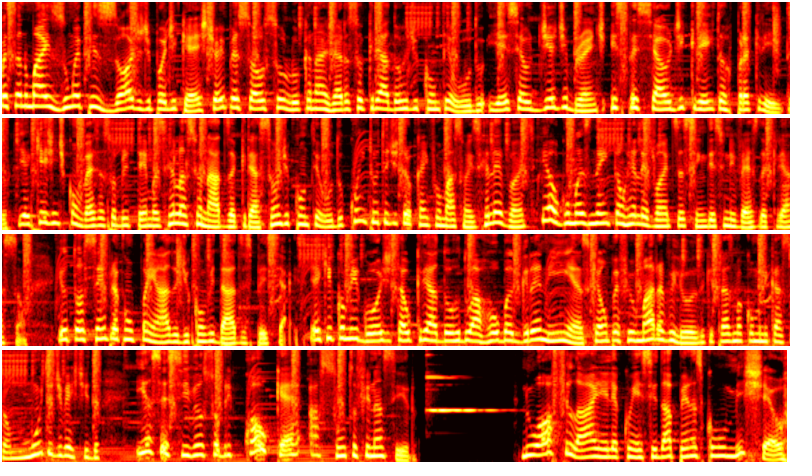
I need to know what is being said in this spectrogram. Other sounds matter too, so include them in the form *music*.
começando mais um episódio de podcast. Oi, pessoal, eu sou o Luca Najara, sou criador de conteúdo e esse é o Dia de Brand especial de Creator para Creator. E aqui a gente conversa sobre temas relacionados à criação de conteúdo com o intuito de trocar informações relevantes e algumas nem tão relevantes assim desse universo da criação. Eu tô sempre acompanhado de convidados especiais. E aqui comigo hoje tá o criador do Graninhas, que é um perfil maravilhoso que traz uma comunicação muito divertida e acessível sobre qualquer assunto financeiro. No offline, ele é conhecido apenas como Michel.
